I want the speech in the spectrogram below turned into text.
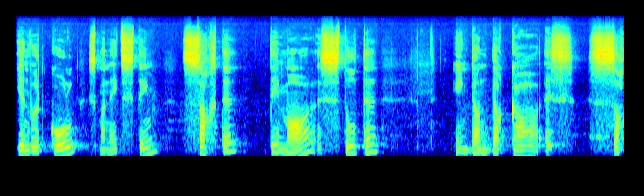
Een woord kol is maar net stem. Sagte dema is stilte en dan daka is sag.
